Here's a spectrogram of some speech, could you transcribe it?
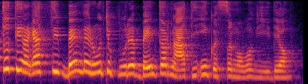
a tutti ragazzi, benvenuti oppure bentornati in questo nuovo video.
